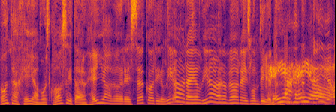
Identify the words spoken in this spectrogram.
Un tā, hejā, mūsu klausītājiem, hejā, vēlreiz saku arī Liārai, Liāra, vēlreiz labdien! Hejā, hejā! hejā.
